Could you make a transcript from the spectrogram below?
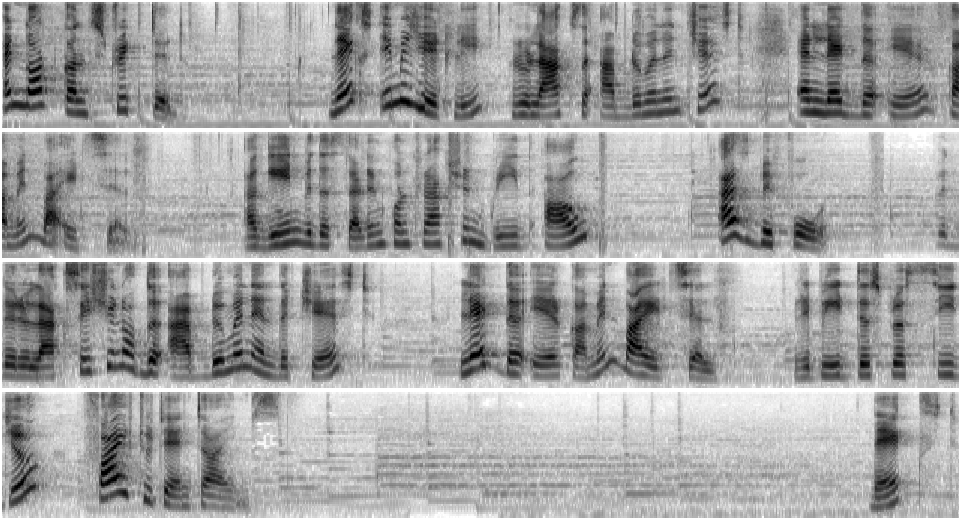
and not constricted. Next, immediately relax the abdomen and chest and let the air come in by itself. Again, with a sudden contraction, breathe out as before. With the relaxation of the abdomen and the chest, let the air come in by itself. Repeat this procedure 5 to 10 times. Next,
